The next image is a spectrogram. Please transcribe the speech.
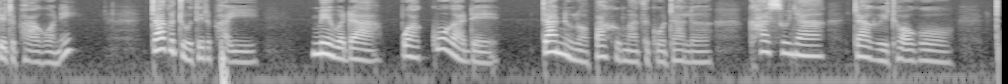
တိတဖာကောနေတကတူတိတဖိုက်ဤမေဝဒပွာကိုကတဲ့တနုလောပခုမသကိုတလခါဆုညာတရီထောကိုတ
